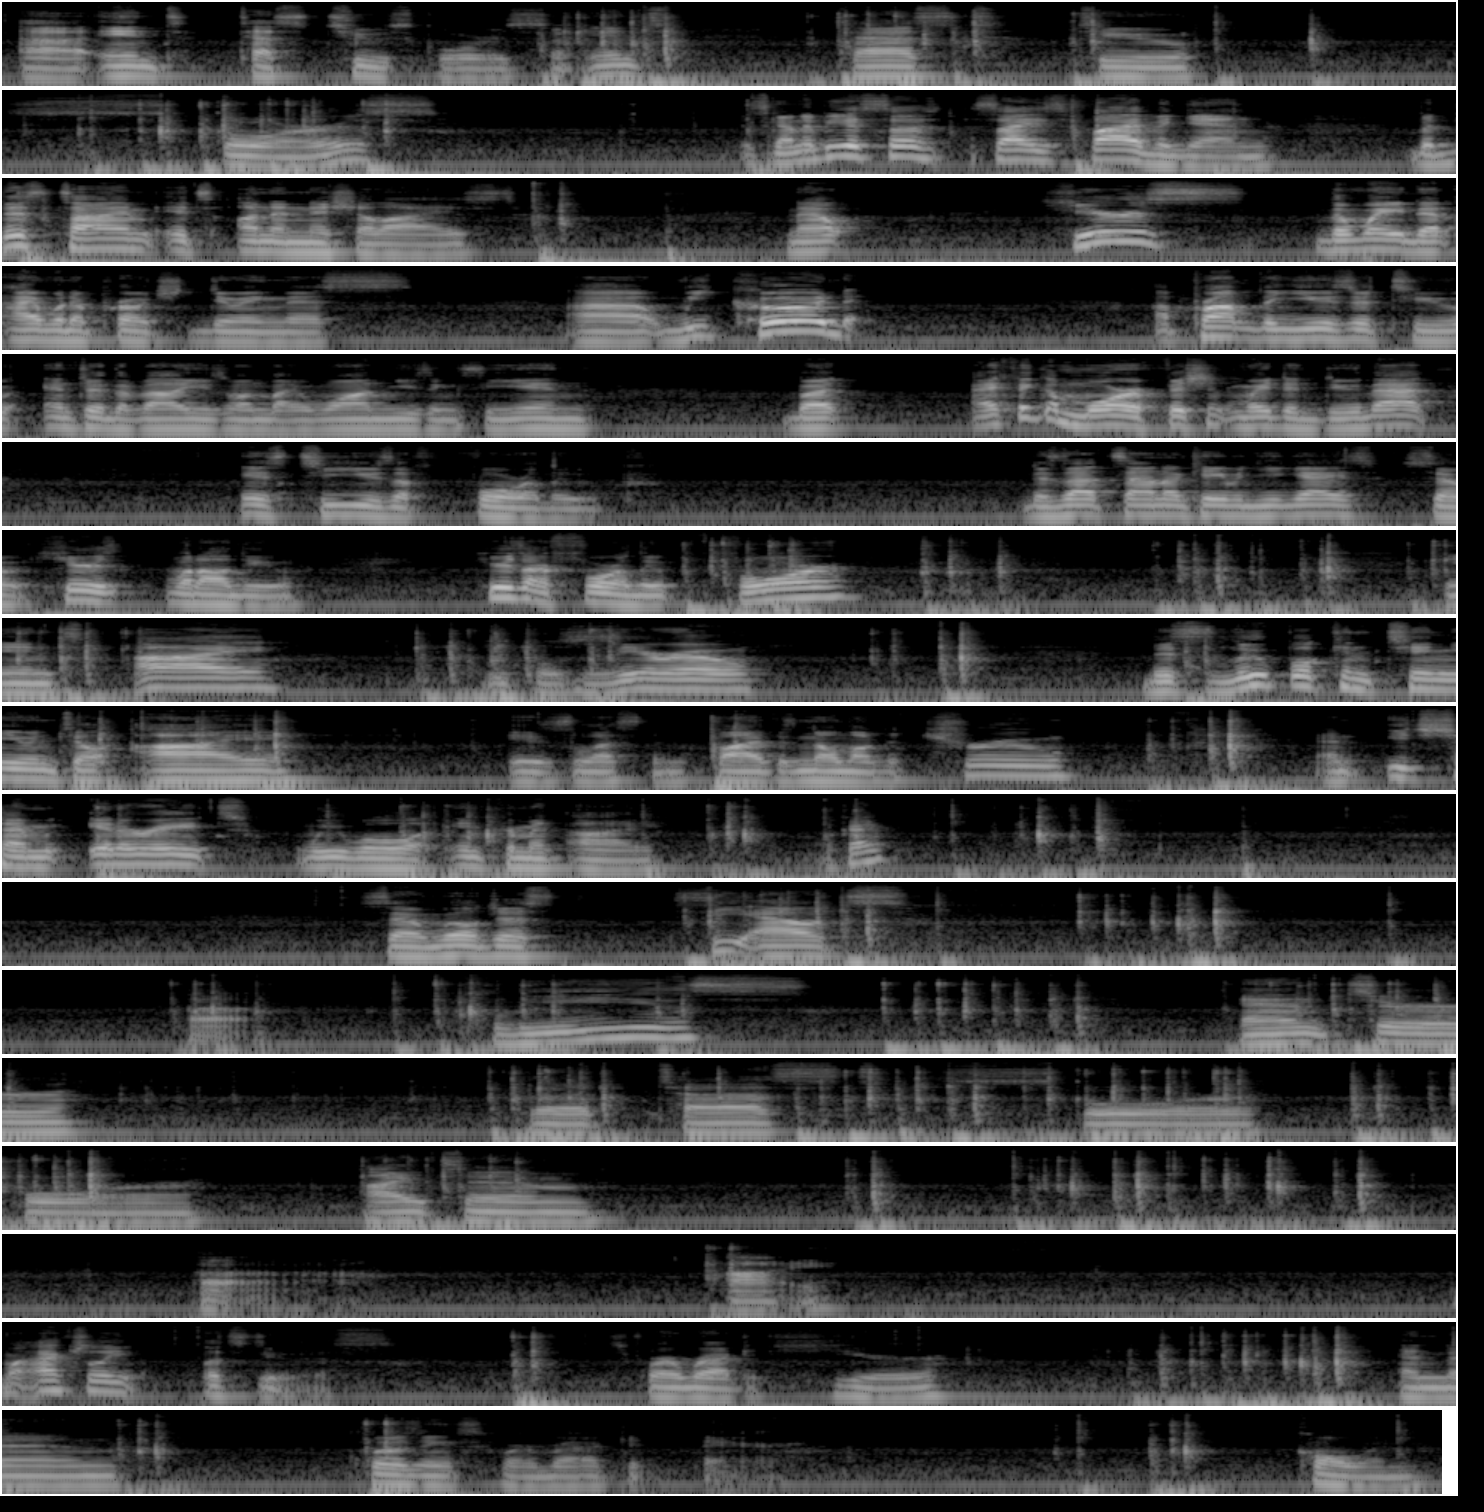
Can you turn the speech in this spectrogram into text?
uh, int test2 scores. So int test2 scores. It's gonna be a size 5 again, but this time it's uninitialized. Now, here's the way that I would approach doing this. Uh, we could uh, prompt the user to enter the values one by one using cin, but I think a more efficient way to do that is to use a for loop. Does that sound okay with you guys? So here's what I'll do. Here's our for loop. For int i equals 0. This loop will continue until i is less than 5 is no longer true. And each time we iterate, we will increment i. Okay? So we'll just see out uh, please enter the test score for item uh, i. Well, actually, let's do this. Square bracket here, and then closing square bracket there. Colon.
